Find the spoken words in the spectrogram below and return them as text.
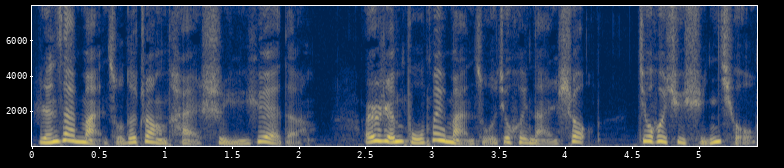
人在满足的状态是愉悦的，而人不被满足就会难受，就会去寻求。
